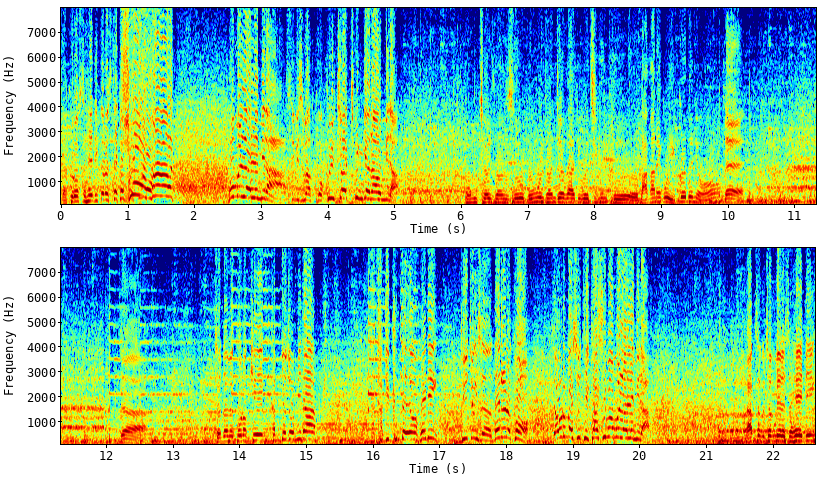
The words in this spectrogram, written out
자, 크로스 헤딩 떨어졌을 때 슛! 몸을 날립니다. 수비수 맞고 굴절 튕겨 나옵니다. 봉철 선수 몸을 던져가지고 지금 그 막아내고 있거든요. 네. 자, 전담의 코너킥 감겨줍니다. 자, 각이 큰데요. 헤딩 뒤쪽에서 내려놓고 자 오른발 슈팅 다시 몸을 날립니다. 앞서그 정면에서 헤딩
